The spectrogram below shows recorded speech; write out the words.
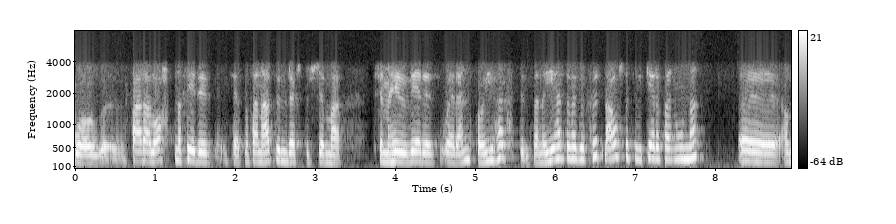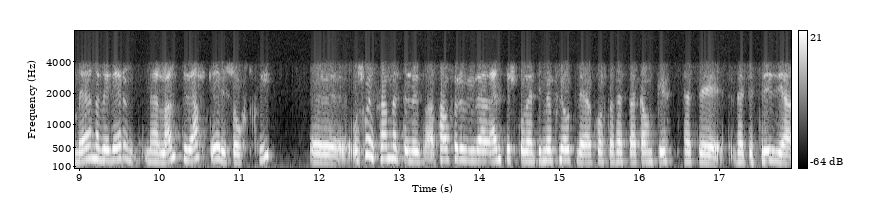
og fara að opna fyrir hérna, þann atvinnuregstur sem, sem hefur verið og er ennþá í höftum. Þannig að ég held að það er full ástætt að gera það núna uh, á meðan að við erum, meðan landið allt er í sótt kví uh, og svo í framhaldinu þá þurfum við að endur sko þetta mjög fljótlega hvort að þetta gangi upp þessi, þessi þriðja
